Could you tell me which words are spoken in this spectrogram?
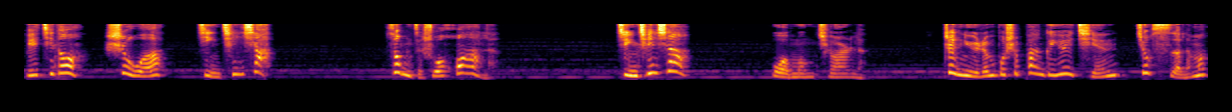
别激动，是我景千夏。粽子说话了。景千夏，我蒙圈了。这女人不是半个月前就死了吗？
